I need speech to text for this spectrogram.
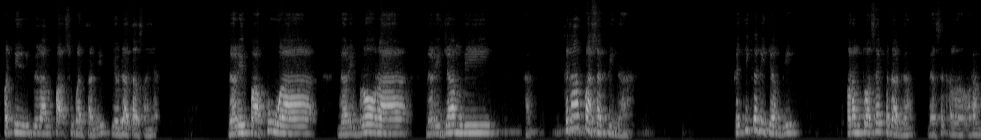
Seperti dibilang Pak Suban tadi, biodata saya dari Papua, dari Blora, dari Jambi. Kenapa saya pindah? Ketika di Jambi, orang tua saya pedagang. Biasa kalau orang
